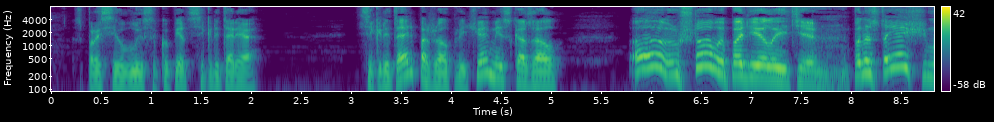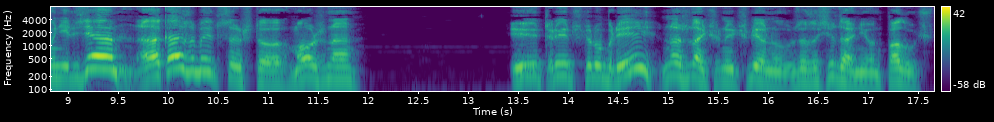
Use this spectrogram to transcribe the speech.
— спросил лысый купец секретаря. Секретарь пожал плечами и сказал. — А что вы поделаете? По-настоящему нельзя, а оказывается, что можно. — И тридцать рублей, назначенные члену за заседание, он получит?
